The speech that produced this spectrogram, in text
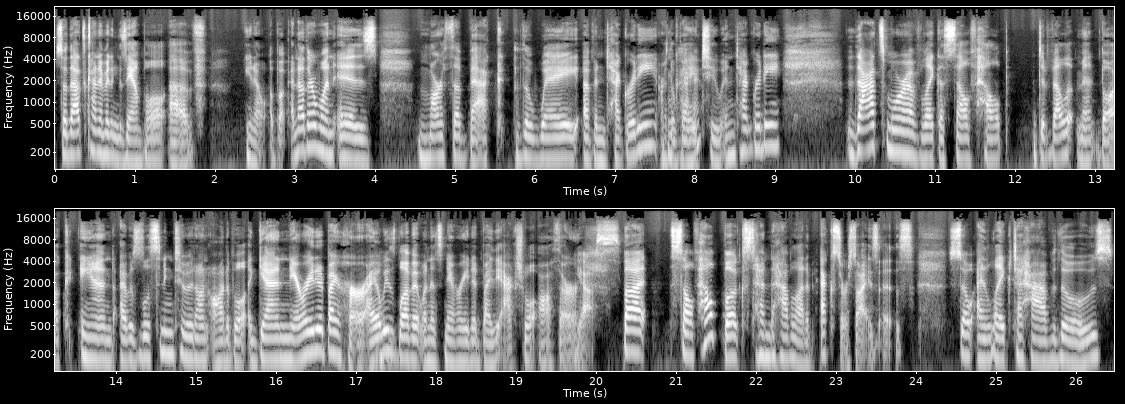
So that's kind of an example of you know, a book. Another one is Martha Beck, The Way of Integrity or The okay. Way to Integrity. That's more of like a self help development book and I was listening to it on Audible again narrated by her. I always mm-hmm. love it when it's narrated by the actual author. Yes. But self-help books tend to have a lot of exercises. So I like to have those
